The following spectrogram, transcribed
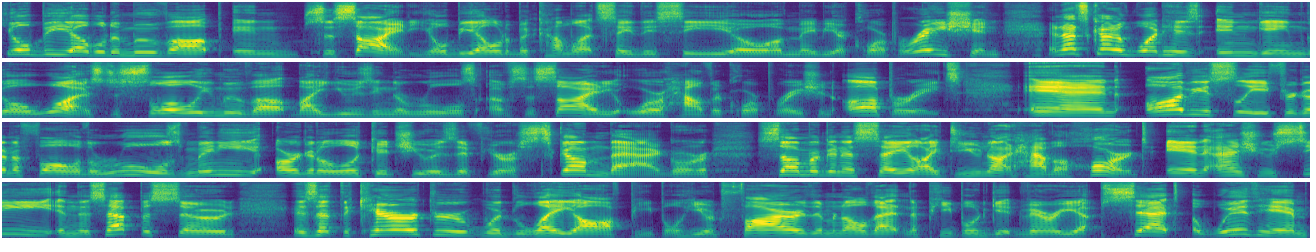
you'll be able to move up in society. You'll be able to become, let's say, the CEO of maybe a corporation, and that's kind of what his in-game goal was, to slowly move up by using the rules of society or how the corporation operates. And obviously, if you're going to follow the rules, many are going to look at you as if you're a scumbag, or some are going to say, like, do you not have a heart? And as you see in this episode, is that the character would lay off people. He would fire them and all that that, and the people would get very upset with him,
